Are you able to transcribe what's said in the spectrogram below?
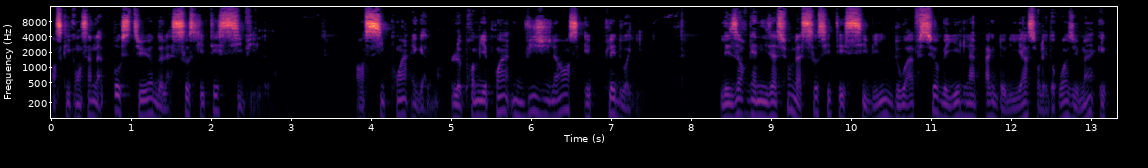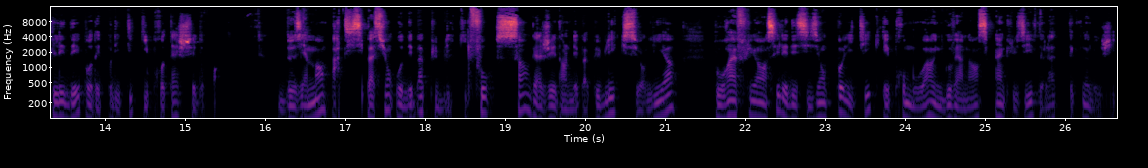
en ce qui concerne la posture de la société civile. En six points également. Le premier point, vigilance et plaidoyer. Les organisations de la société civile doivent surveiller l'impact de l'IA sur les droits humains et plaider pour des politiques qui protègent ces droits. Deuxièmement, participation au débat public. Il faut s'engager dans le débat public sur l'IA pour influencer les décisions politiques et promouvoir une gouvernance inclusive de la technologie.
